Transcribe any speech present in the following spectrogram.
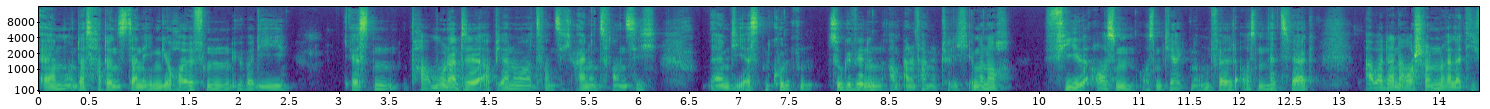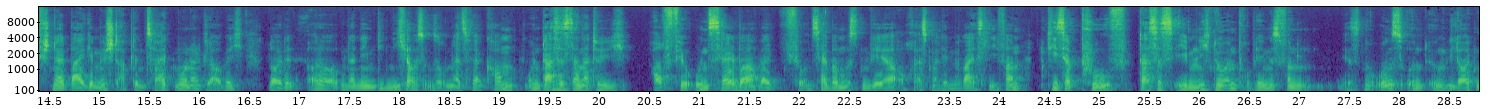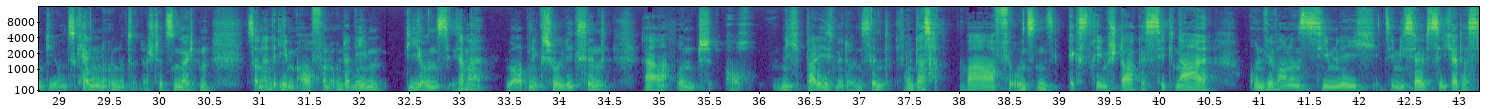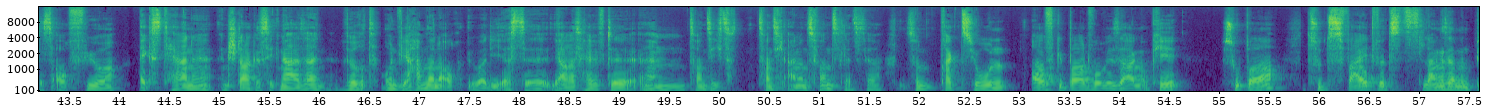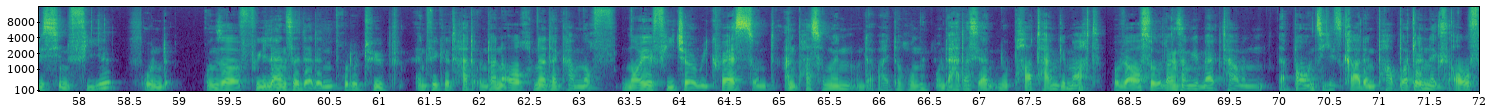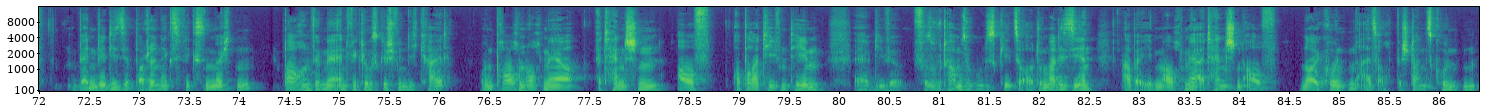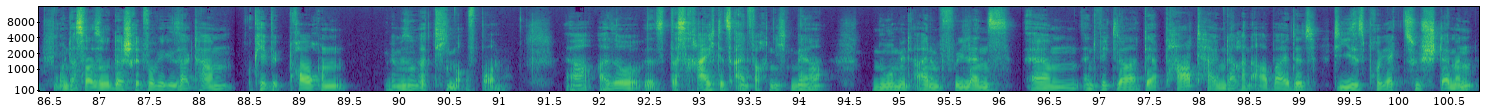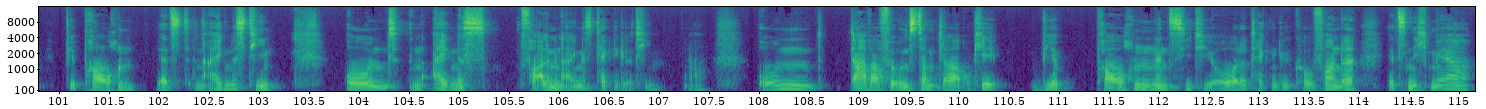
Ähm, und das hat uns dann eben geholfen, über die ersten paar Monate ab Januar 2021 ähm, die ersten Kunden zu gewinnen. Am Anfang natürlich immer noch viel aus dem, aus dem direkten Umfeld, aus dem Netzwerk, aber dann auch schon relativ schnell beigemischt ab dem zweiten Monat, glaube ich, Leute oder Unternehmen, die nicht aus unserem Netzwerk kommen. Und das ist dann natürlich auch für uns selber, weil für uns selber mussten wir ja auch erstmal den Beweis liefern. Dieser Proof, dass es eben nicht nur ein Problem ist von jetzt nur uns und irgendwie Leuten, die uns kennen und uns unterstützen möchten, sondern eben auch von Unternehmen, die uns, ich sag mal, überhaupt nichts schuldig sind, ja, und auch nicht Buddies mit uns sind. Und das war für uns ein extrem starkes Signal. Und wir waren uns ziemlich, ziemlich selbstsicher, dass das auch für Externe ein starkes Signal sein wird. Und wir haben dann auch über die erste Jahreshälfte ähm, 20, 2021, letztes Jahr, so eine Traktion aufgebaut, wo wir sagen, okay, super, zu zweit wird es langsam ein bisschen viel und unser Freelancer, der den Prototyp entwickelt hat und dann auch, ne, dann kamen noch neue Feature Requests und Anpassungen und Erweiterungen und er hat das ja nur Part-Time gemacht, wo wir auch so langsam gemerkt haben, da bauen sich jetzt gerade ein paar Bottlenecks auf. Wenn wir diese Bottlenecks fixen möchten, brauchen wir mehr Entwicklungsgeschwindigkeit und brauchen auch mehr Attention auf operativen Themen, äh, die wir versucht haben, so gut es geht zu automatisieren, aber eben auch mehr Attention auf Neukunden als auch Bestandskunden. Und das war so der Schritt, wo wir gesagt haben, okay, wir brauchen, wir müssen unser Team aufbauen. Ja, also das, das reicht jetzt einfach nicht mehr, nur mit einem Freelance-Entwickler, ähm, der part-time daran arbeitet, dieses Projekt zu stemmen. Wir brauchen jetzt ein eigenes Team und ein eigenes, vor allem ein eigenes Technical-Team. Ja. Und da war für uns dann klar, okay, wir brauchen einen CTO oder Technical Co-Founder jetzt nicht mehr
